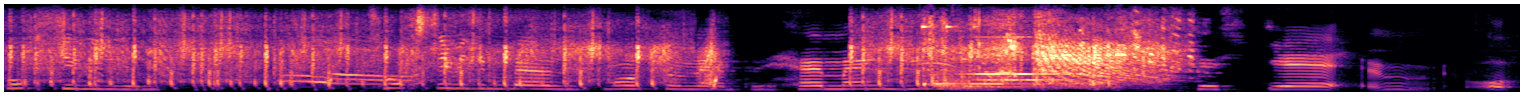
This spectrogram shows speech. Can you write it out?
çok sevindim. Çok sevindim ben Morphin abi. Hemen gidiyorum. Keşke o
